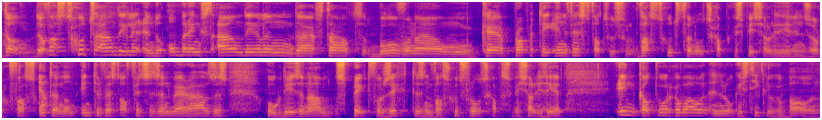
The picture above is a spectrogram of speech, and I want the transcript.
Dan de vastgoedaandelen en de opbrengstaandelen. Daar staat bovenaan Care Property Invest, vastgoedvernootschap gespecialiseerd in zorgvastgoed. En dan Intervest Offices and Warehouses. Ook deze naam spreekt voor zich. Het is een vastgoedvernootschap gespecialiseerd in kantoorgebouwen en logistieke gebouwen.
